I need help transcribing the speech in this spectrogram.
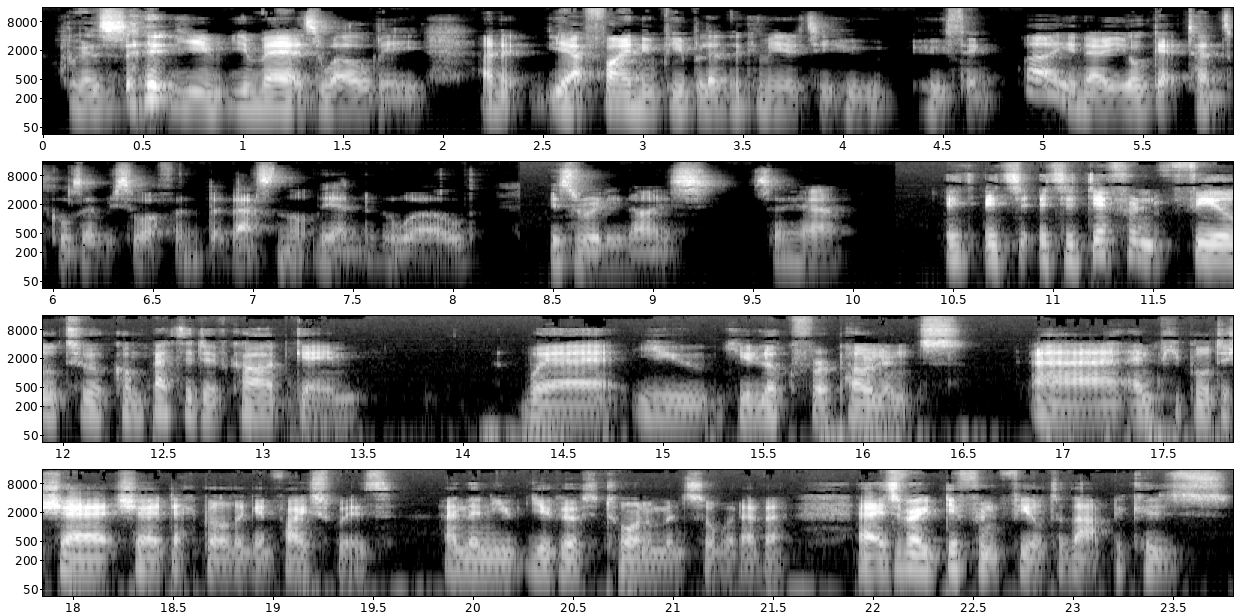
because you you may as well be. And it, yeah, finding people in the community who who think, well, you know, you'll get tentacles every so often, but that's not the end of the world is really nice. So yeah, It, it's it's a different feel to a competitive card game, where you you look for opponents uh, and people to share share deck building advice with, and then you, you go to tournaments or whatever. Uh, it's a very different feel to that because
